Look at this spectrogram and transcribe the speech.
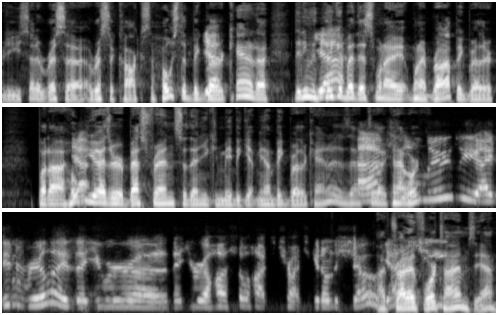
you said Arisa, Arisa Cox, the host of Big Yeah. Brother Canada. I didn't even think about this when I when I brought up Big Brother. But uh, I hope Yeah. you guys are best friends, so then you can maybe get me on Big Brother Canada. Is that uh, can that work? Absolutely, I didn't realize that you were uh, that you were so hot to trot to get on the show. I've Yeah, tried it four she- times. Yeah.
